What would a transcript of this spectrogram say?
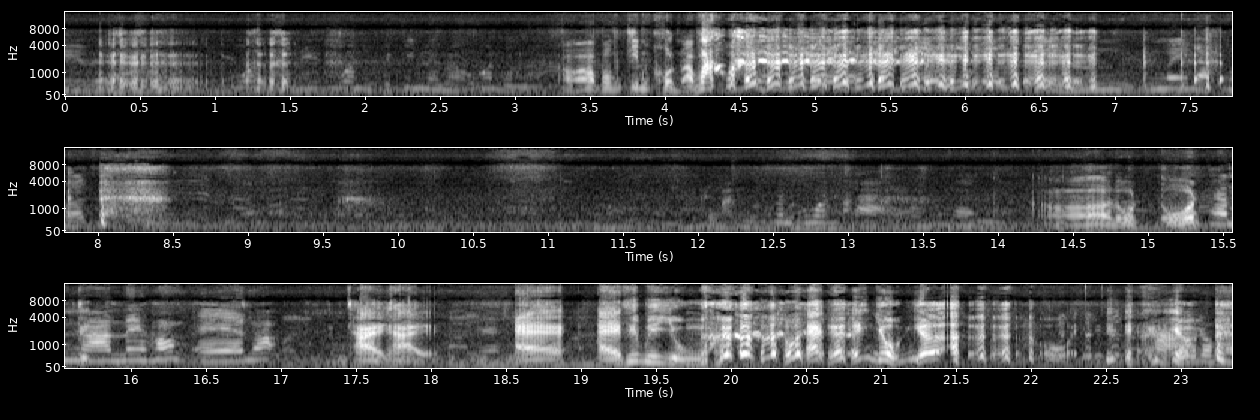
มีเวลาอ้วนอันนี้อ้วนไปกินอะไรมาอ้วนเหรออ๋อ ผมกินคนมาว้าวไม่รับโทรศัพท์มันอ้วนขาวอะ งงอะอ๋อรูดรูดทำงานในห้องแอร์เนาะใช่ใช่แอร์แอร์ที่มียุง ยุงเยอะโอ้ยขาวเยอะทำไม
